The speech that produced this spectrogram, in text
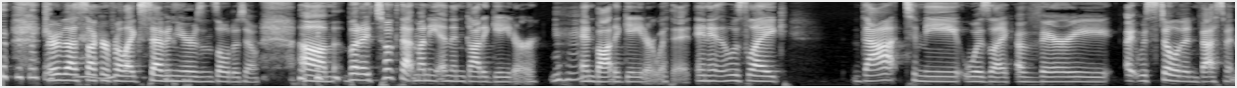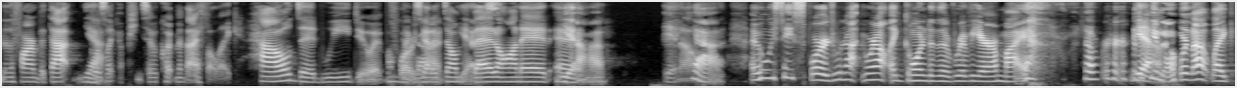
Drove that sucker for like seven years and sold it to him. Um, but I took that money and then got a gator mm-hmm. and bought a gator with it, and it was like that to me was like a very it was still an investment in the farm but that yeah. was like a piece of equipment that i felt like how did we do it oh before oh we got a dump yes. bed on it and, yeah you know yeah i mean we say splurge we're not we're not like going to the riviera maya whatever. Yeah. You know, we're not like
